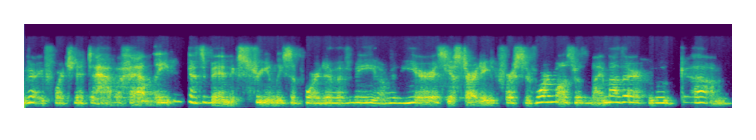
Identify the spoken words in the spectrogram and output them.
very fortunate to have a family that's been extremely supportive of me over the years. Just starting first and foremost with my mother, who um,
